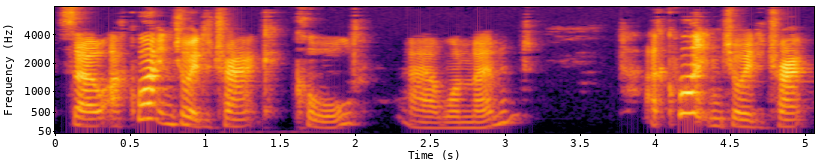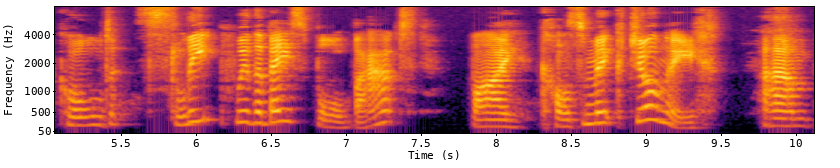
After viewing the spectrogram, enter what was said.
So I quite enjoyed a track called uh, one moment. I quite enjoyed a track called "Sleep with a Baseball Bat" by Cosmic Johnny. Um,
